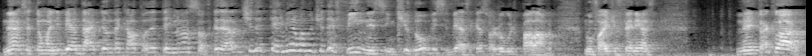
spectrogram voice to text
Né? Você tem uma liberdade dentro daquela tua determinação. Quer dizer, ela te determina, mas não te define nesse sentido, ou vice-versa, que é só jogo de palavras. Não faz diferença. Né? Então é claro,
